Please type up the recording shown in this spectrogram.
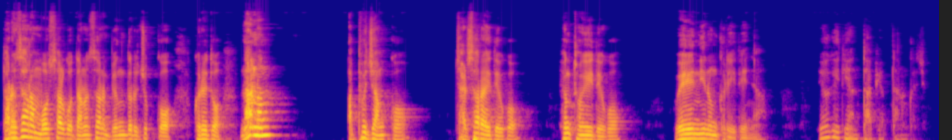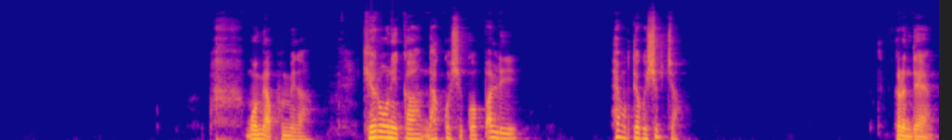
다른 사람 못 살고, 다른 사람 병들어 죽고, 그래도 나는 아프지 않고, 잘 살아야 되고, 형통해야 되고, 왜 니는 그래야 되냐? 여기에 대한 답이 없다는 거죠. 막 몸이 아픕니다. 괴로우니까 낫고 싶고 빨리 회복되고 싶죠. 그런데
